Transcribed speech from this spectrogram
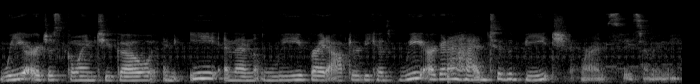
we are just going to go and eat and then leave right after because we are going to head to the beach. Ryan's FaceTiming me.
